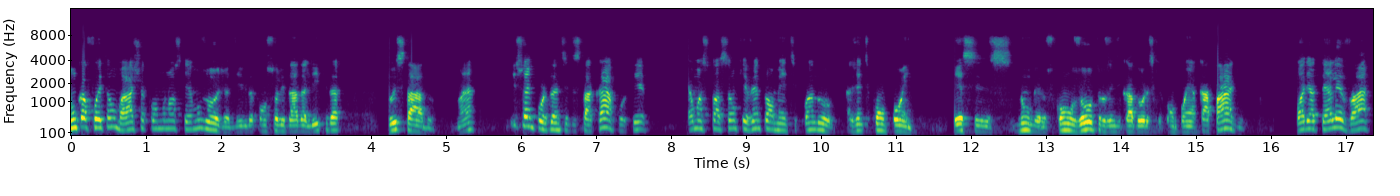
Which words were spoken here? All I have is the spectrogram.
nunca foi tão baixa como nós temos hoje, a dívida consolidada líquida do Estado. Não é? Isso é importante destacar porque é uma situação que, eventualmente, quando a gente compõe esses números com os outros indicadores que compõem a CAPAG, pode até levar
